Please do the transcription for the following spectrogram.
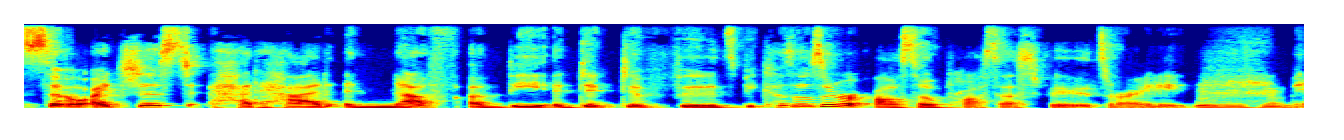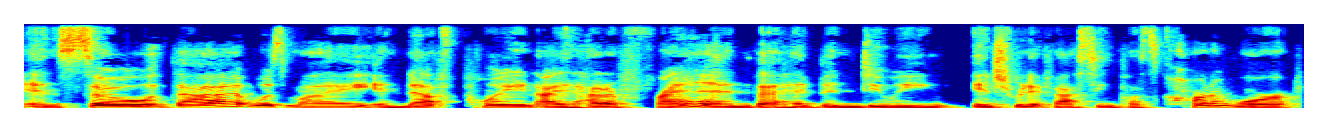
so I just had had enough of the addictive foods because those are also processed foods, right? Mm-hmm. And so that was my enough point. I had a friend that had been doing intermittent fasting plus carnivore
